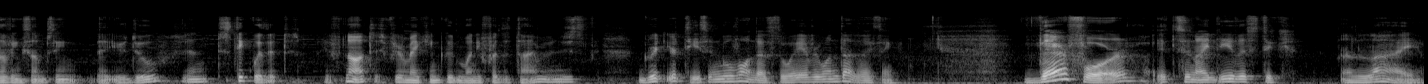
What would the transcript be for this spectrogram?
loving something that you do, then stick with it. If not, if you're making good money for the time, then just grit your teeth and move on. That's the way everyone does, I think. Therefore, it's an idealistic lie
